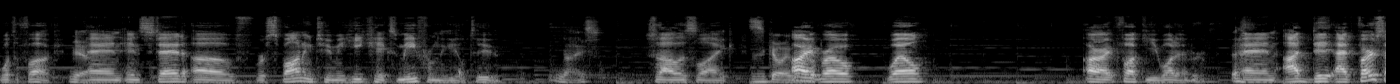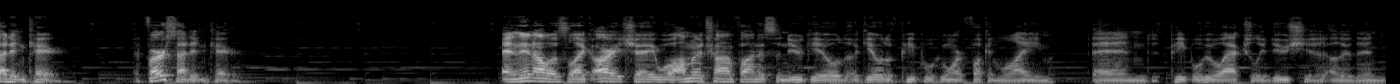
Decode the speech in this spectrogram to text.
what the fuck?" Yeah. And instead of responding to me, he kicks me from the guild too. Nice. So I was like, This is going. all right, well. bro. Well, all right, fuck you, whatever. and I did. At first, I didn't care. At first, I didn't care. And then I was like, all right, Shay. Well, I'm gonna try and find us a new guild, a guild of people who aren't fucking lame and people who will actually do shit other than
